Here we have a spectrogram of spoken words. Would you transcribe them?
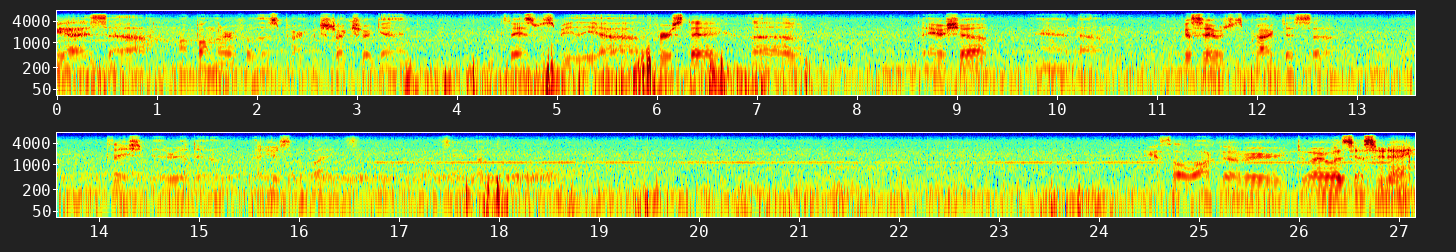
Hey guys, uh, I'm up on the roof of this parking structure again. Today is supposed to be the, uh, the first day of the air show, and um, yesterday was just practice, so today should be the real deal. I hear some planes. I guess I'll walk over to where I was yesterday.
